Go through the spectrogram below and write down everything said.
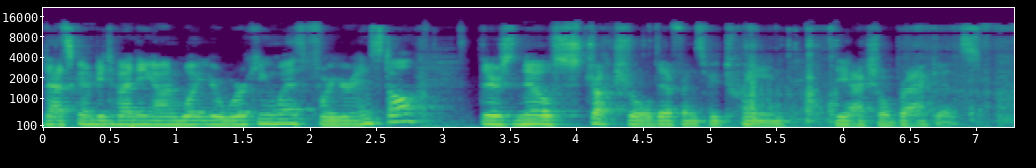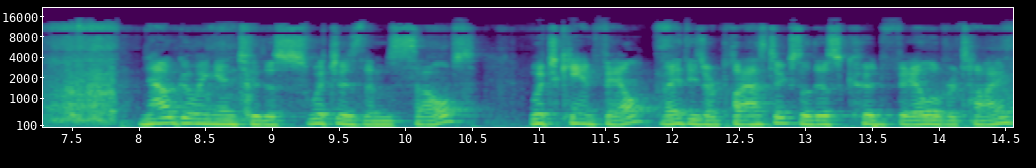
that's going to be depending on what you're working with for your install. There's no structural difference between the actual brackets. Now going into the switches themselves, which can fail, right? These are plastic, so this could fail over time.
